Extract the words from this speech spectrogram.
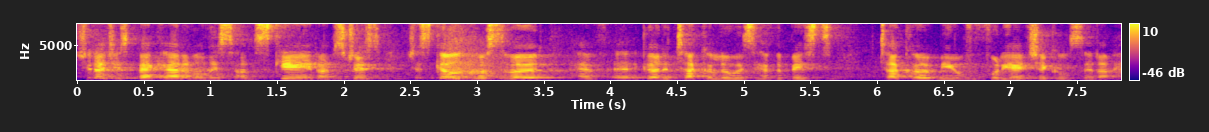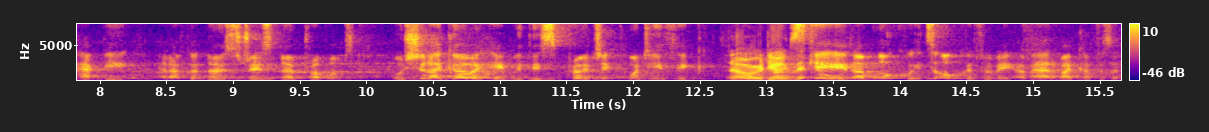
Should I just back out of all this? I'm scared, I'm stressed. Just go across the road, have uh, go to Taco Lewis, have the best taco meal for 48 shekels, and I'm happy and I've got no stress, no problems. Or should I go ahead with this project? What do you think? No, we're doing I'm thi- scared. I'm awkward. It's awkward for me. I'm out of my comfort zone.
